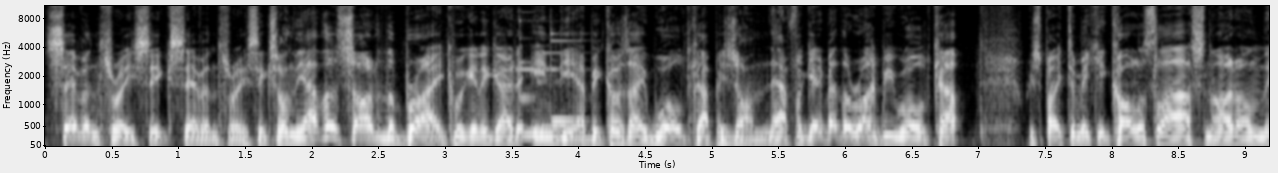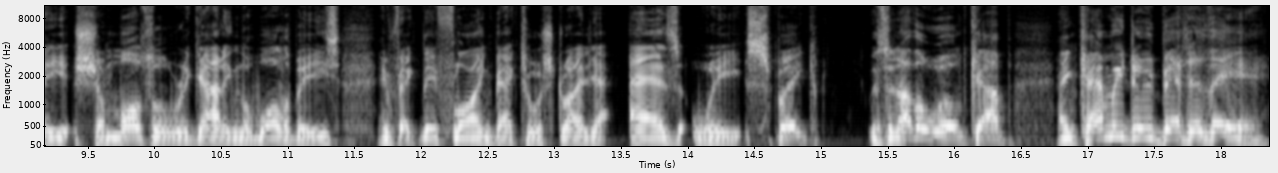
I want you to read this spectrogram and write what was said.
736 736. On the other side of the break, we're going to go to India because a World Cup is on. Now, forget about the Rugby World Cup. We spoke to Mickey Collis last night on the Schmozzle regarding the Wallabies. In fact, they're flying back to Australia as we speak. There's another World Cup, and can we do better there?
